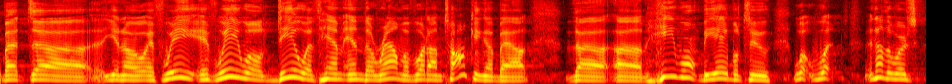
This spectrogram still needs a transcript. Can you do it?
But uh, you know, if we if we will deal with him in the realm of what I'm talking about, the um, he won't be able to. What what? In other words,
